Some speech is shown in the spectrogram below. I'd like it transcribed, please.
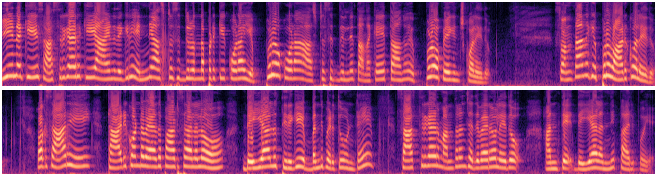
ఈయనకి శాస్త్రి గారికి ఆయన దగ్గర ఎన్ని అష్టసిద్ధులు ఉన్నప్పటికీ కూడా ఎప్పుడూ కూడా అష్టసిద్ధుల్ని తనకే తాను ఎప్పుడూ ఉపయోగించుకోలేదు. సొంతానికి ఎప్పుడు వాడుకోలేదు. ఒకసారి తాడికొండ వేద పాఠశాలలో దెయ్యాలు తిరిగి ఇబ్బంది పెడుతూ ఉంటే శాస్త్రి గారు మంత్రం చదివారో లేదో అంతే దెయ్యాలన్నీ పారిపోయాయి.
